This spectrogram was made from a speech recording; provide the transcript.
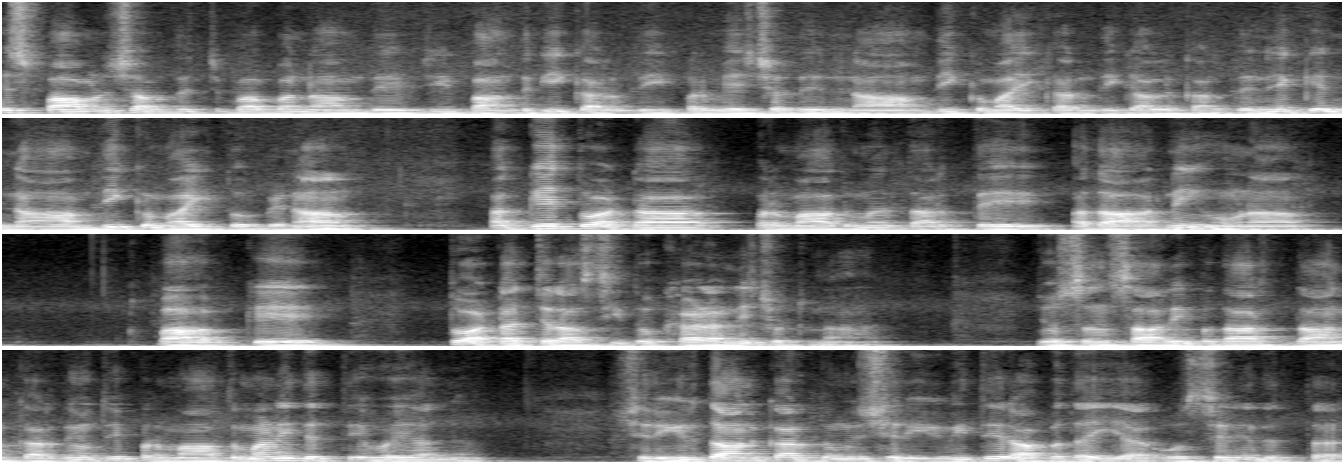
ਇਸ ਪਾਵਨ ਸ਼ਬਦ ਵਿੱਚ ਬਾਬਾ ਨਾਮਦੇਵ ਜੀ ਬੰਦਗੀ ਕਰਨ ਦੀ, ਪਰਮੇਸ਼ਰ ਦੇ ਨਾਮ ਦੀ ਕਮਾਈ ਕਰਨ ਦੀ ਗੱਲ ਕਰਦੇ ਨੇ ਕਿ ਨਾਮ ਦੀ ਕਮਾਈ ਤੋਂ ਬਿਨਾ ਅੱਗੇ ਤੁਹਾਡਾ ਪਰਮਾਤਮਾ ਦਰ ਤੇ ਆਧਾਰ ਨਹੀਂ ਹੋਣਾ, ਭਾਵ ਕਿ ਤੁਹਾਡਾ 84 ਤੋਂ ਖਹਿੜਾ ਨਹੀਂ ਛੁੱਟਣਾ ਹੈ। ਜੋ ਸੰਸਾਰੀ ਪਦਾਰਥ ਦਾਨ ਕਰਦੇ ਹੋ, ਤੇ ਪਰਮਾਤਮਾ ਨਹੀਂ ਦਿੱਤੇ ਹੋਏ ਹਨ। ਸਰੀਰ ਦਾਨ ਕਰ ਦੋਗੇ ਸਰੀਰ ਵੀ ਤੇ ਰੱਬ ਦਾ ਹੀ ਆ, ਉਸੇ ਨੇ ਦਿੱਤਾ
